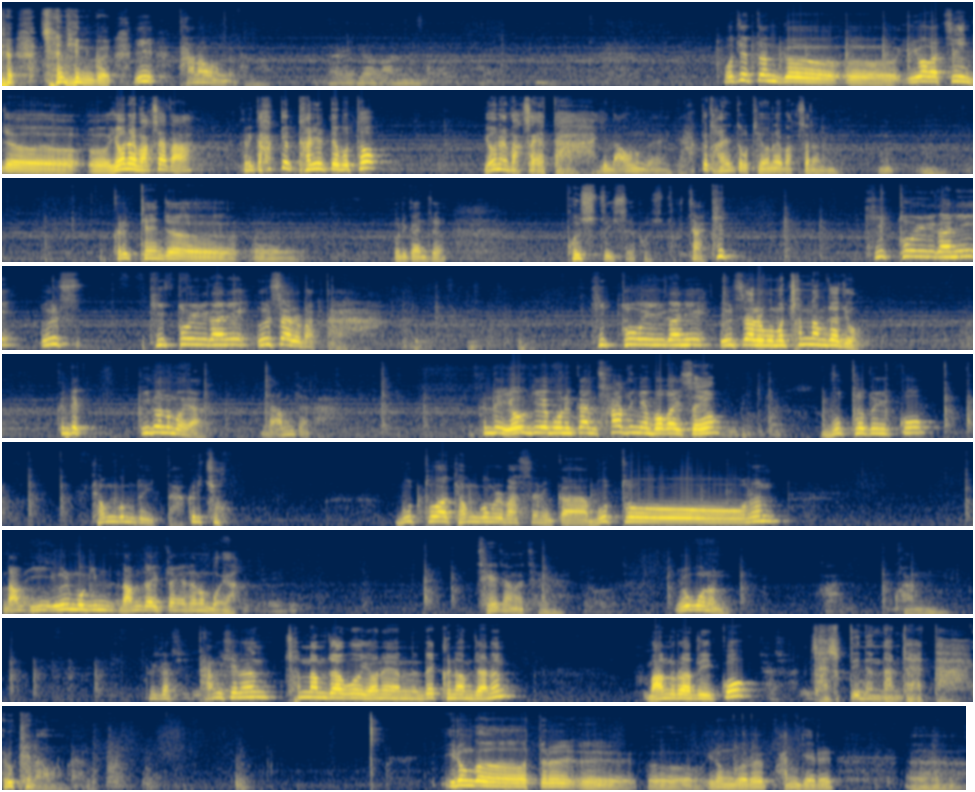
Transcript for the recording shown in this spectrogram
재미있는 걸. 이다 나오는 거다. 어쨌든 그 어, 이와 같이 이제 어, 연애 박사다. 그러니까 학교 다닐 때부터 연애 박사였다. 이게 나오는 거야. 이게. 학교 다닐 때부터 연애 박사라는 거. 그렇게 이제 어, 어, 우리가 이제 볼 수도 있어요. 볼 수도. 자, 기, 기토일간이 을 기토일간이 을사를 봤다. 기토일간이 을사를 보면 첫 남자죠. 근데 이거는 뭐야? 남자다. 근데 여기에 보니까 사 중에 뭐가 있어요? 무토도 있고 경금도 있다. 그렇죠? 무토와 경금을 봤으니까 무토는 남, 이 을목 임- 남자 입장에서는 뭐야? 재잖아, 재. 요거는 관. 그러니까 당신은 첫 남자하고 연애했는데 그 남자는 마누라도 있고 자식도 있는 남자였다. 이렇게 나오는 거야. 이런 것들을 어, 그, 이런 거를 관계를 어,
